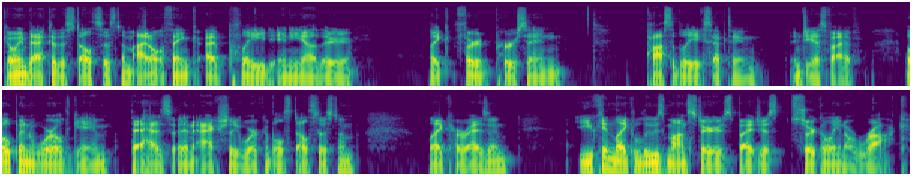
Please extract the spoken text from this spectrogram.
going back to the stealth system, I don't think I've played any other like third person, possibly accepting MGS5 open world game that has an actually workable stealth system like Horizon. You can like lose monsters by just circling a rock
